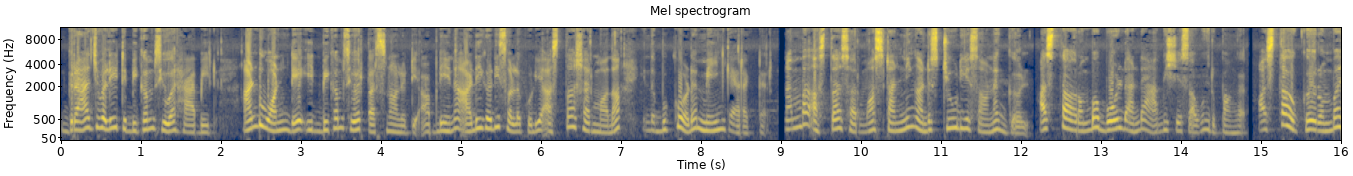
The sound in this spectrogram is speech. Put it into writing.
gradually it becomes your habit and one day it becomes your personality அப்படின்னு அடிக்கடி சொல்லக்கூடிய அஸ்தா சர்மா தான் இந்த புக்கோட மெயின் கேரக்டர் நம்ம அஸ்தா சர்மா ஸ்டன்னிங் அண்ட் ஸ்டூடியஸான கேர்ள் அஸ்தா ரொம்ப போல்ட் அண்ட் ஆம்பிஷியஸாகவும் இருப்பாங்க. அஸ்தாவுக்கு ரொம்ப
